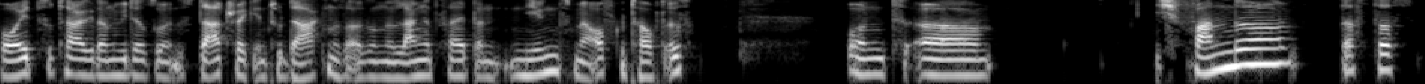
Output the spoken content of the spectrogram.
heutzutage dann wieder so in Star Trek Into Darkness, also eine lange Zeit dann nirgends mehr aufgetaucht ist. Und äh, ich fand, dass das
